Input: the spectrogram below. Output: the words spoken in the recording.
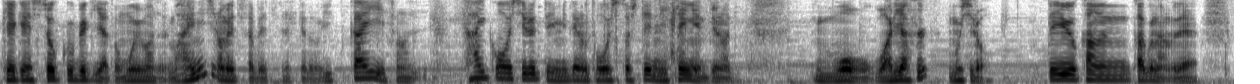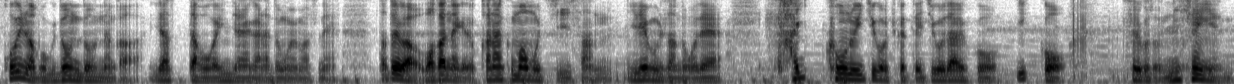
経験しとくべきやと思います。毎日飲めってたら別ですけど一回その最高を知るっていう意味での投資として2,000円っていうのはもう割安？むしろ。っていう感覚なのでこういうのは僕どんどんなんかやった方がいいんじゃないかなと思いますね。例えば分かんないけど金熊餅さんイレブンさんのとこで最高のいちごを使ったいちご大福を1個それこそ2,000円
